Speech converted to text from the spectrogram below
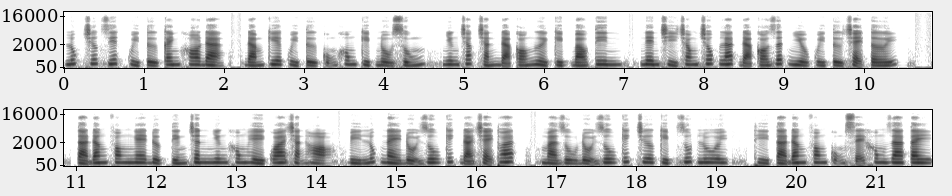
Lúc trước giết quỷ tử canh kho đạn, đám kia quỷ tử cũng không kịp nổ súng. Nhưng chắc chắn đã có người kịp báo tin, nên chỉ trong chốc lát đã có rất nhiều quỷ tử chạy tới. Tả Đăng Phong nghe được tiếng chân nhưng không hề qua chặn họ, vì lúc này đội du kích đã chạy thoát. Mà dù đội du kích chưa kịp rút lui, thì tả Đăng Phong cũng sẽ không ra tay,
